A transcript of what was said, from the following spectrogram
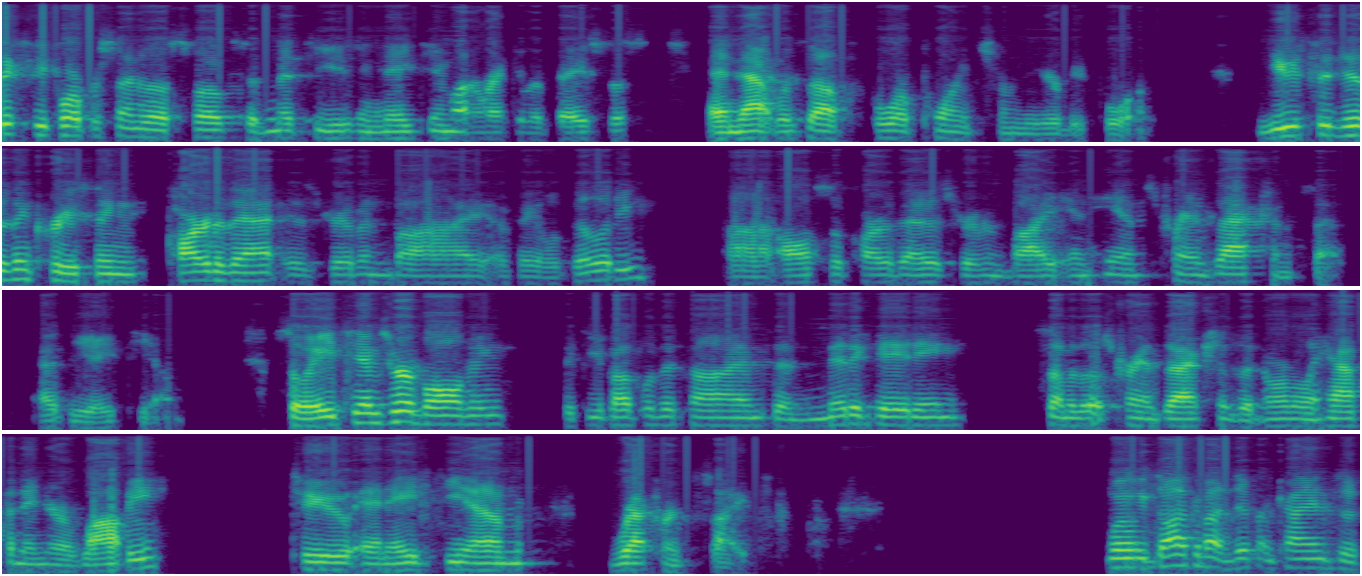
64% of those folks admit to using an ATM on a regular basis, and that was up four points from the year before. Usage is increasing. Part of that is driven by availability. Uh, also part of that is driven by enhanced transaction sets at the ATM. So ATMs are evolving to keep up with the times and mitigating some of those transactions that normally happen in your lobby to an ATM reference site. When we talk about different kinds of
